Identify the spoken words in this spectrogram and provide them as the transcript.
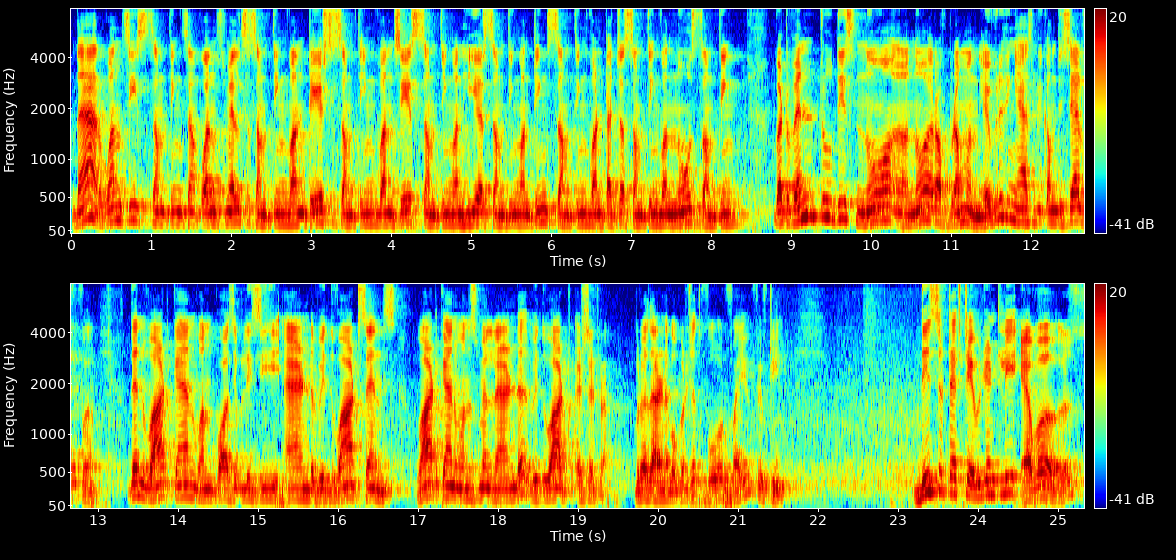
there one sees something, some, one smells something, one tastes something, one says something, one hears something, one thinks something, one touches something, one knows something. But when to this know, uh, knower of Brahman everything has become the self, then what can one possibly see and with what sense? What can one smell and with what, etc. Brihadaranyaka Upanishad 4, 5, 15. This text evidently avers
